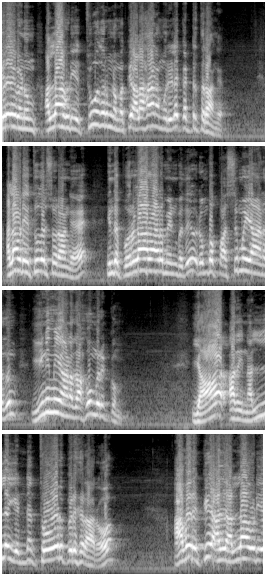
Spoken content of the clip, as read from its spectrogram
இறைவனும் அல்லாஹுடைய தூதரும் நமக்கு அழகான முறையில கற்றுத்தராங்க. அல்லாஹுடைய தூதர் சொல்றாங்க இந்த பொருளாதாரம் என்பது ரொம்ப பசுமையானதும் இனிமையானதாகவும் இருக்கும். யார் அதை நல்ல எண்ணத்தோடு பெறுகிறாரோ அவருக்கு அது அல்லாவுடைய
